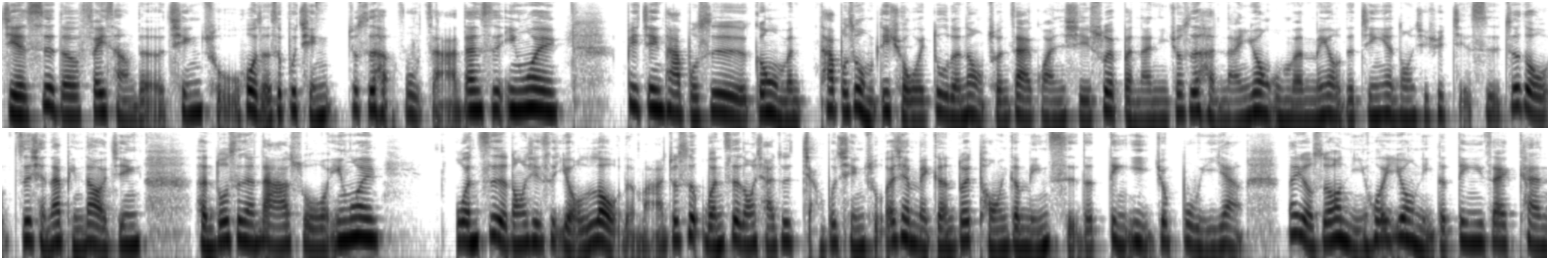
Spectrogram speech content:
解释的非常的清楚，或者是不清，就是很复杂。但是因为毕竟它不是跟我们，它不是我们地球维度的那种存在关系，所以本来你就是很难用我们没有的经验东西去解释。这个我之前在频道已经很多次跟大家说，因为。文字的东西是有漏的嘛？就是文字的东西还是讲不清楚，而且每个人对同一个名词的定义就不一样。那有时候你会用你的定义在看，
